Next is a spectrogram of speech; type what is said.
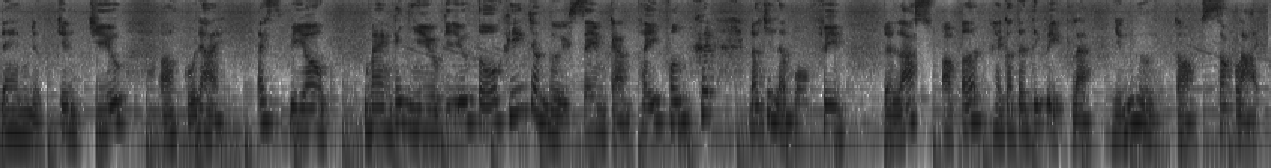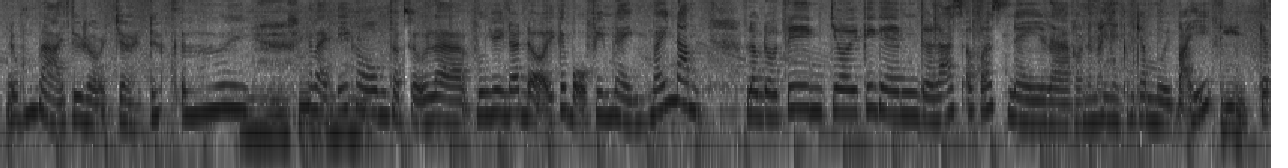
Đang được trình chiếu ở của đài HBO mang cái nhiều cái yếu tố khiến cho người xem cảm thấy phấn khích. Đó chính là bộ phim The Last of Us hay có tên tiếng Việt là Những người còn sót lại. Đúng bài tôi rồi trời đất ơi. Các bạn biết không Thật sự là Phương Duyên đã đợi cái bộ phim này mấy năm. Lần đầu tiên chơi cái game The Last of Us này là vào năm 2017 Ừ. Cách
